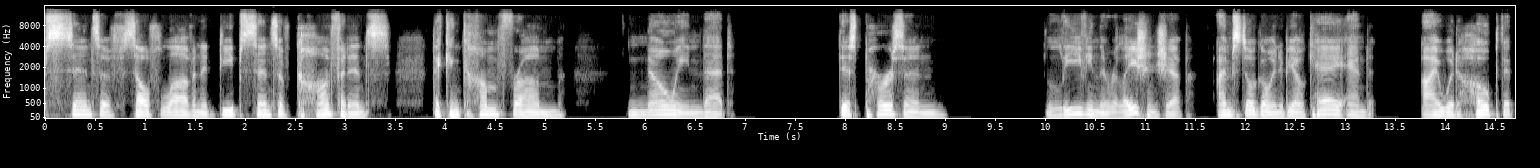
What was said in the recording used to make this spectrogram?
sense of self-love and a deep sense of confidence that can come from knowing that this person leaving the relationship i'm still going to be okay. And I would hope that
